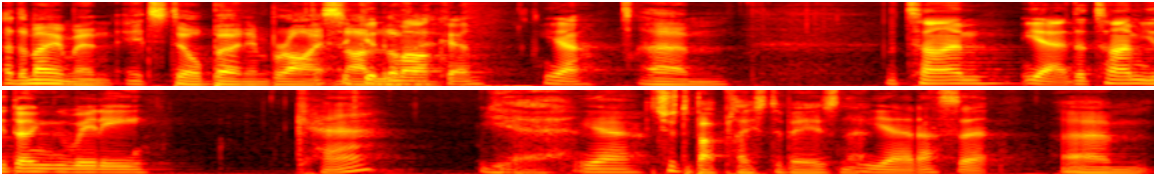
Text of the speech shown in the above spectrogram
at the moment, it's still burning bright. It's a good marker. Yeah. Um, The time, yeah, the time you don't really care. yeah. Yeah. It's just a bad place to be, isn't it? Yeah, that's it. Um,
